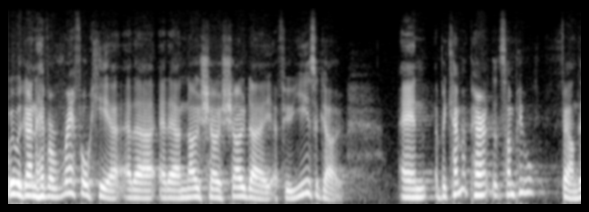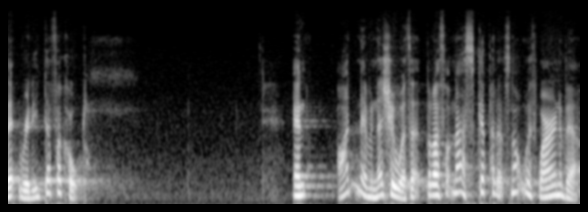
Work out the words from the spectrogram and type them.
We were going to have a raffle here at our, at our no show show day a few years ago, and it became apparent that some people found that really difficult. And I didn't have an issue with it, but I thought, nah, skip it. It's not worth worrying about.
